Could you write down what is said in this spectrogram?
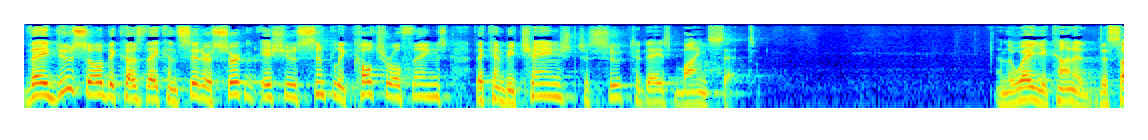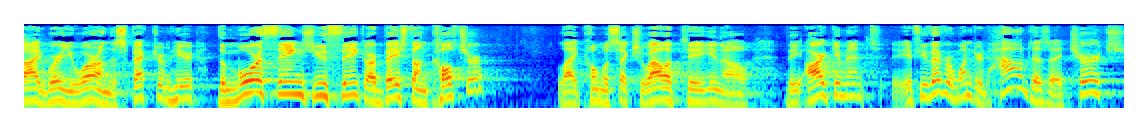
they do so because they consider certain issues simply cultural things that can be changed to suit today's mindset. And the way you kind of decide where you are on the spectrum here, the more things you think are based on culture, like homosexuality, you know, the argument, if you've ever wondered, how does a church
